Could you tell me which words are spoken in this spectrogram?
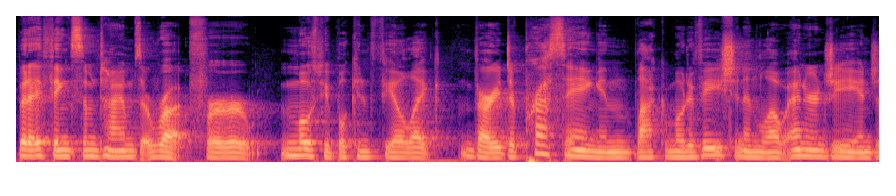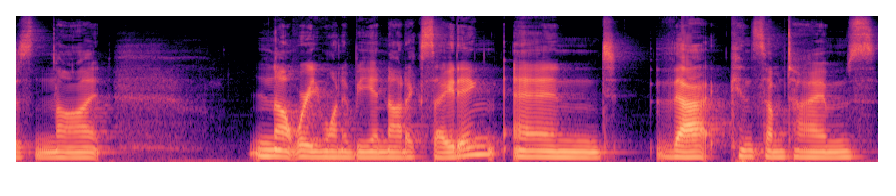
But I think sometimes a rut for most people can feel like very depressing and lack of motivation and low energy and just not not where you want to be and not exciting and that can sometimes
